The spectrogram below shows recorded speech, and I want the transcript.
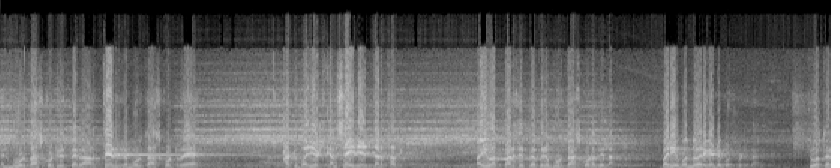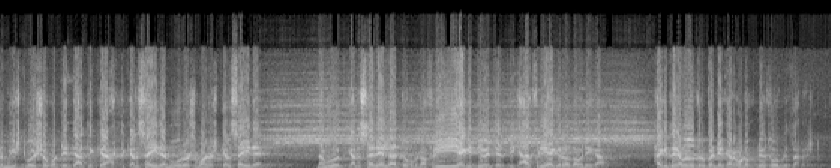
ಅಲ್ಲಿ ಮೂರು ತಾಸು ಕೊಟ್ಟಿರ್ತಾರೆ. ಅರ್ಥ ಏನಂದರೆ ಮೂರು ತಾಸು ಕೊಟ್ಟರೆ ಅಷ್ಟು ಬರೆಯೋಷ್ಟು ಕೆಲಸ ಇದೆ ಅಂತ ಅರ್ಥ ಅದಕ್ಕೆ ಐವತ್ತು ಪರ್ಸೆಂಟ್ ಪೇಪರ್ ಮೂರು ತಾಸು ಕೊಡೋದಿಲ್ಲ. ಬರೀ ಒಂದೂವರೆ ಗಂಟೆ ಕೊಟ್ಬಿಡ್ತಾರೆ ಇವತ್ತು ನಮಗೆ ಇಷ್ಟು ವರ್ಷ ಕೊಟ್ಟಿದ್ದೆ. ಅದಕ್ಕೆ ಅಷ್ಟು ಕೆಲಸ ಇದೆ. ನೂರು ವರ್ಷ ಮಾಡೋಷ್ಟು ಕೆಲಸ ಇದೆ. ನಮಗೆ ಕೆಲಸನೇ ಇಲ್ಲ ಅಂತ ನಾವು ಫ್ರೀಯಾಗಿದ್ದೀವಿ ಅಂತ ಹೇಳ್ತೀವಿ. ಯಾಕೆ ಫ್ರೀ ಆಗಿರೋದು ಅವನೀಗ? ಹಾಗಿದ್ದರೆ ಯಾವ್ದಾದ್ರು ಬನ್ನಿ ಕರ್ಕೊಂಡು ಹೋಗ್ತೀವಿ ಅಂತ ಹೋಗ್ಬಿಡ್ತಾರೆ ಅಷ್ಟು.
